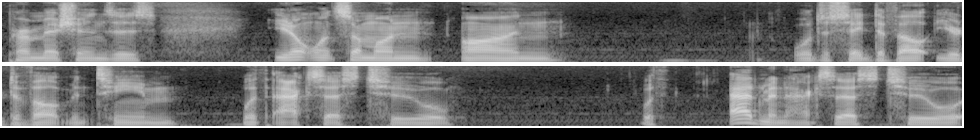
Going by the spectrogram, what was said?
permissions, is you don't want someone on, we'll just say develop your development team with access to, with admin access to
